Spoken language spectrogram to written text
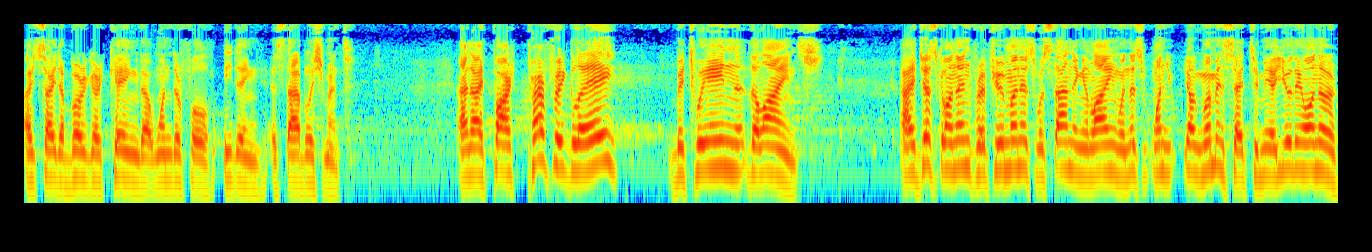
outside a Burger King, that wonderful eating establishment. And I parked perfectly between the lines. I had just gone in for a few minutes, was standing in line when this one young woman said to me, are you the owner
